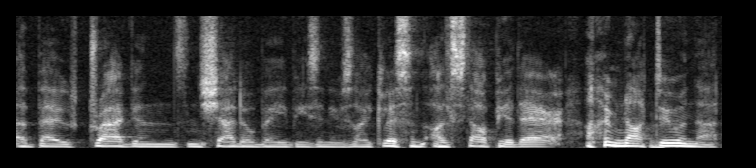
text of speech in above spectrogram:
about dragons and shadow babies, and he was like, "Listen, I'll stop you there. I'm not mm. doing that."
